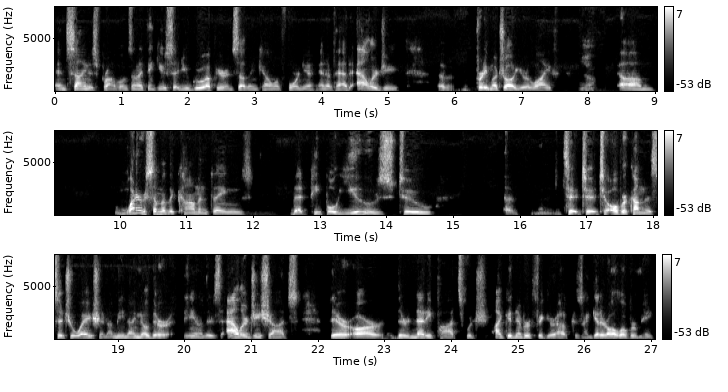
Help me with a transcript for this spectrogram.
and sinus problems. And I think you said you grew up here in Southern California and have had allergy uh, pretty much all your life. Yeah. Um, what are some of the common things that people use to uh, to, to to overcome this situation? I mean, I know there you know there's allergy shots. There are there are neti pots, which I could never figure out because I get it all over me.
